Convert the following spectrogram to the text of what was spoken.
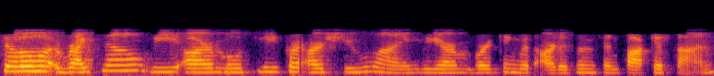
So right now we are mostly for our shoe line, we are working with artisans in Pakistan.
